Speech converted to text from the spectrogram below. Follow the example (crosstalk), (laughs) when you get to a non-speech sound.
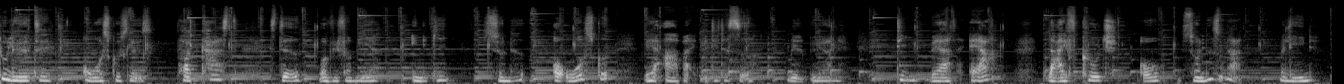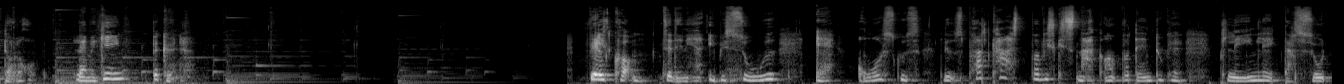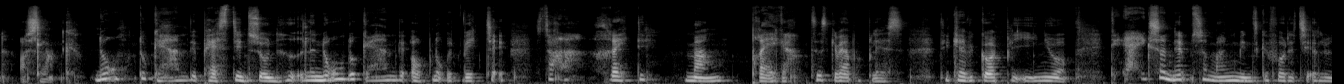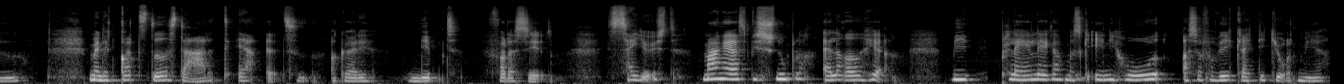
Du lytter til Overskudslivets podcast, stedet hvor vi får mere energi, sundhed og overskud ved at arbejde med de, der sidder mellem ørerne. Din vært er life coach og sundhedsundern Malene Dollerup. Lad magien begynde. Velkommen til den her episode af Overskudslivets podcast, hvor vi skal snakke om, hvordan du kan planlægge dig sund og slank. Når du gerne vil passe din sundhed, eller når du gerne vil opnå et vægttab, så er der rigtig mange brækker, det skal være på plads. Det kan vi godt blive enige om. Det er ikke så nemt, som mange mennesker får det til at lyde. Men et godt sted at starte, det er altid at gøre det nemt for dig selv. Seriøst. Mange af os, vi snubler allerede her. Vi planlægger måske ind i hovedet, og så får vi ikke rigtig gjort mere.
